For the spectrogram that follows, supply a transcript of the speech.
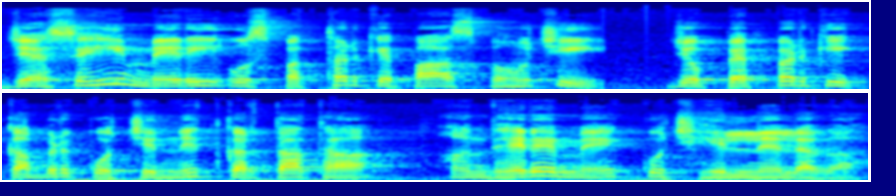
जैसे ही मेरी उस पत्थर के पास पहुँची, जो पेपर की कब्र को चिन्हित करता था, अंधेरे में कुछ हिलने लगा।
